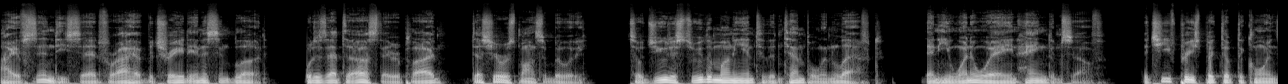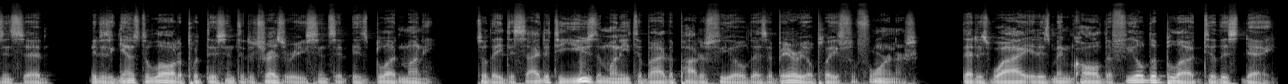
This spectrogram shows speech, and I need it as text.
I have sinned, he said, for I have betrayed innocent blood. What is that to us? They replied. That's your responsibility. So Judas threw the money into the temple and left. Then he went away and hanged himself. The chief priest picked up the coins and said, It is against the law to put this into the treasury since it is blood money. So they decided to use the money to buy the potter's field as a burial place for foreigners. That is why it has been called the field of blood to this day.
